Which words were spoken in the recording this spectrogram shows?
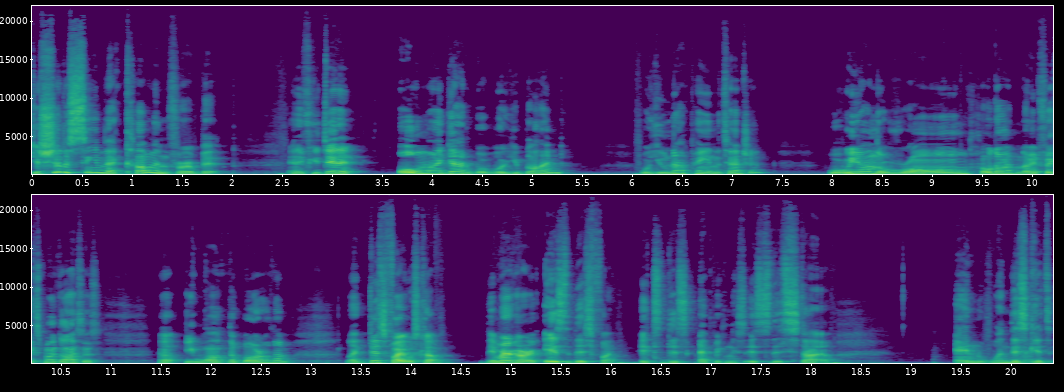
you should have seen that coming for a bit. And if you didn't, oh my god, were, were you blind? Were you not paying attention? Were we on the wrong? Hold on, let me fix my glasses. Uh, you want to borrow them? Like this fight was coming. The American arc is this fight. It's this epicness. It's this style. And when this gets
